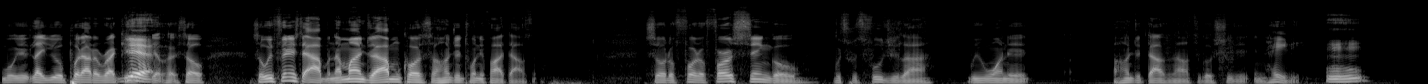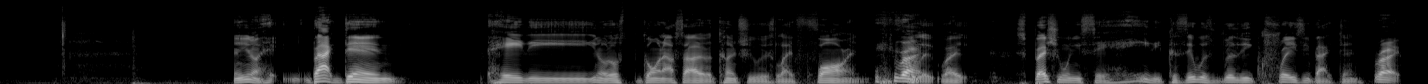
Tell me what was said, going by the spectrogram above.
Where like you would put out a record. Yeah. So so we finished the album. Now mind you, the album cost one hundred twenty five thousand. So the for the first single, which was Fu-Gee-La, we wanted hundred thousand dollars to go shoot it in Haiti. Mm-hmm. And you know, back then, Haiti, you know, those going outside of the country was like foreign, Right. Really, right? Especially when you say Haiti, because it was really crazy back then. Right.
